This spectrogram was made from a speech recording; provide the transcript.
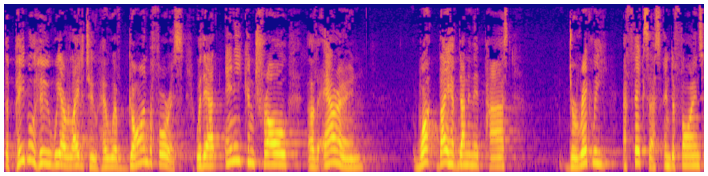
the people who we are related to who have gone before us without any control of our own, what they have done in their past directly affects us and defines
